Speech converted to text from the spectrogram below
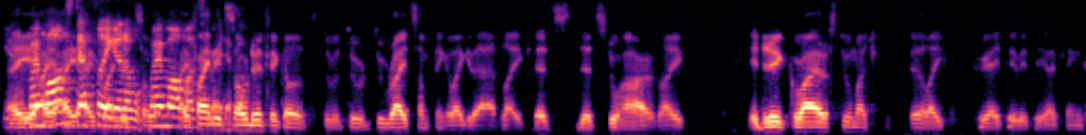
Yeah, I- my I- mom's I- I definitely find gonna. so- my mom I find it so a difficult to, to to write something like that. Like that's that's too hard. Like it requires too much uh, like creativity. I think.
